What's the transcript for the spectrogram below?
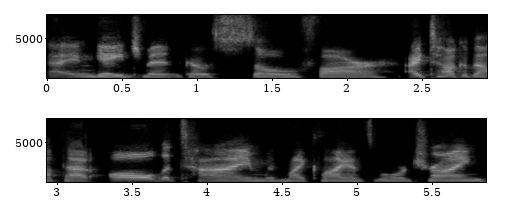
That engagement goes so far. I talk about that all the time with my clients when we're trying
